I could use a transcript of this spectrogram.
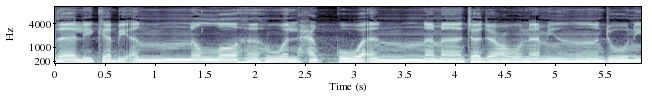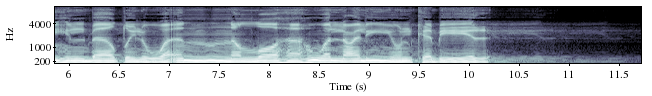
ذلك بأن الله هو الحق وأن ما تدعون من دونه الباطل وأن الله هو العلي الكبير.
